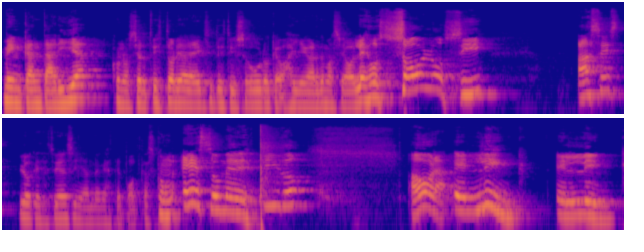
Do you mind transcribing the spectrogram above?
Me encantaría conocer tu historia de éxito y estoy seguro que vas a llegar demasiado lejos solo si haces lo que te estoy enseñando en este podcast. Con eso me despido. Ahora, el link, el link,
